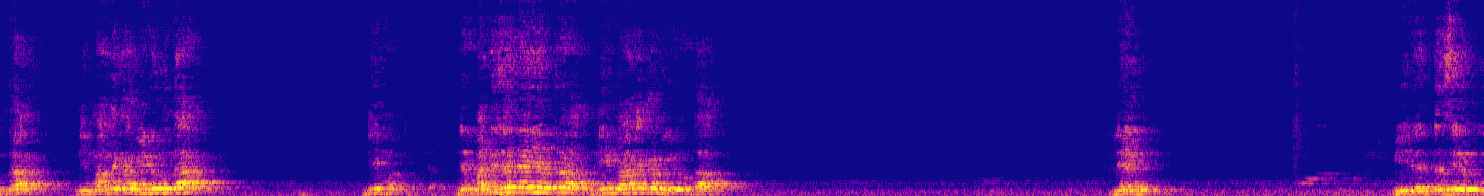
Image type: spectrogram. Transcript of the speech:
ఉందా? నీ మాటగా విలువ ఉందా? నీ మా- నేను బండి సంజయ్ చెప్తున్నా నీ మాటగా విలువ ఉందా? లేదు. మీరెంతసేపు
